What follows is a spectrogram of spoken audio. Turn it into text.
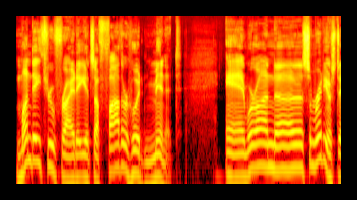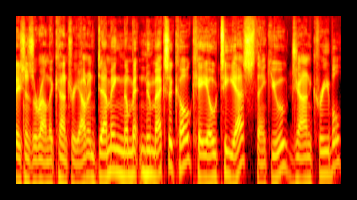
Monday through Friday. It's a fatherhood minute. And we're on uh, some radio stations around the country. Out in Deming, New Mexico, KOTS. Thank you, John Kriebel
